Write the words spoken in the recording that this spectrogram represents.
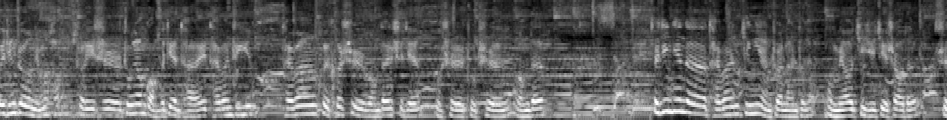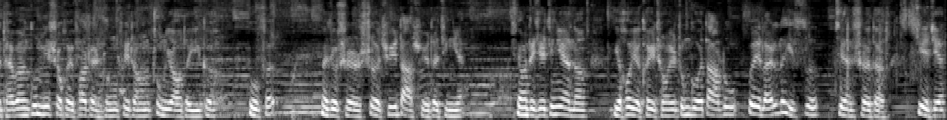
各位听众，你们好，这里是中央广播电台台湾之音，台湾会客室王丹时间，我是主持人王丹。在今天的台湾经验专栏中，我们要继续介绍的是台湾公民社会发展中非常重要的一个部分，那就是社区大学的经验。希望这些经验呢，以后也可以成为中国大陆未来类似建设的借鉴。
